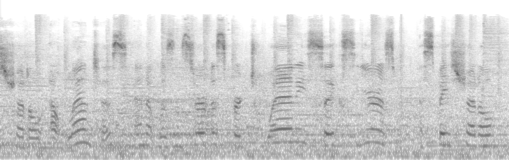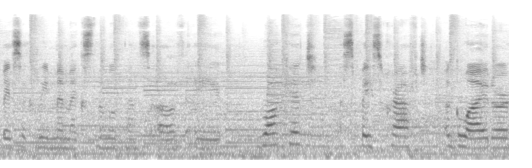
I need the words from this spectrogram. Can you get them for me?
Space Shuttle Atlantis and it was in service for 26 years. A space shuttle basically mimics the movements of a rocket, a spacecraft, a glider,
